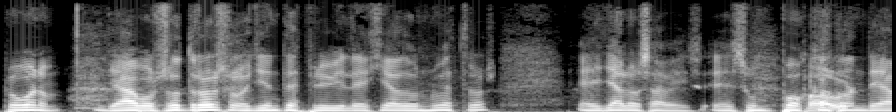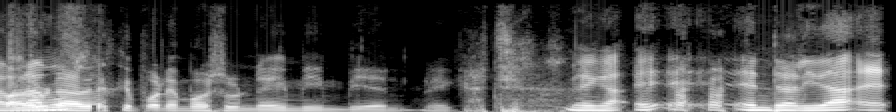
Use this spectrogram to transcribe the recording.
Pero bueno, ya vosotros, oyentes privilegiados nuestros, eh, ya lo sabéis. Es un podcast donde hablamos. Una vez que ponemos un naming bien, me Venga, eh, en realidad,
